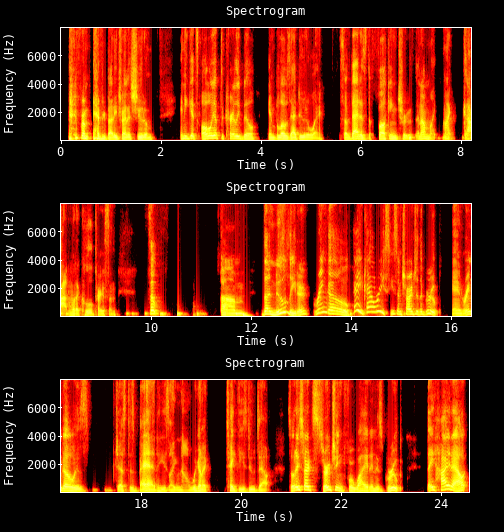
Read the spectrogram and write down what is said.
from everybody trying to shoot him. And he gets all the way up to Curly Bill and blows that dude away. So that is the fucking truth. And I'm like, my God, what a cool person. So um the new leader, Ringo. Hey, Kyle Reese, he's in charge of the group. And Ringo is just as bad. He's like, no, we're gonna take these dudes out. So they start searching for Wyatt and his group. They hide out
